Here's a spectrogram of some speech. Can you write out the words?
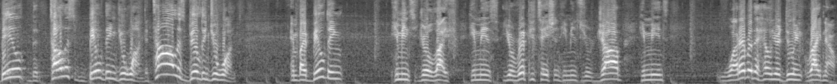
Build the tallest building you want, the tallest building you want. And by building, he means your life, he means your reputation, he means your job, he means whatever the hell you're doing right now.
